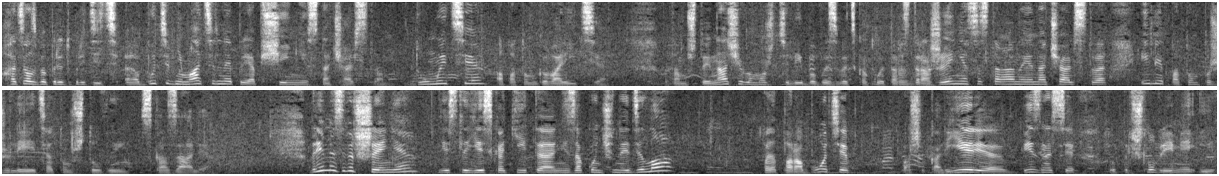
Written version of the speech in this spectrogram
Хотелось бы предупредить, э, будьте внимательны при общении с начальством. Думайте, а потом говорите потому что иначе вы можете либо вызвать какое-то раздражение со стороны начальства, или потом пожалеете о том, что вы сказали. Время завершения, если есть какие-то незаконченные дела по, по работе, в вашей карьере, в бизнесе, то пришло время их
